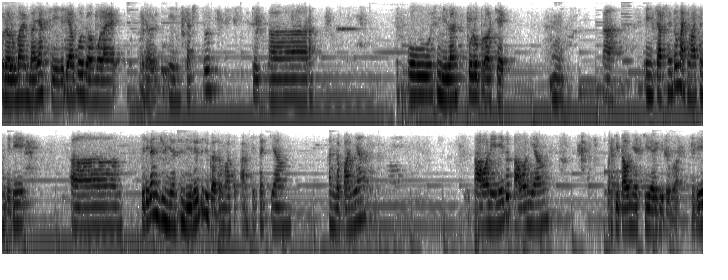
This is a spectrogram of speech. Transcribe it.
Udah lumayan banyak sih. Jadi aku udah mulai udah in charge tuh sekitar 10, 9, 10 project. Hmm. Nah, in charge itu macam-macam. Jadi uh, jadi kan Junia sendiri itu juga termasuk arsitek yang anggapannya tahun ini tuh tahun yang lagi tahunnya dia gitu pak. Jadi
